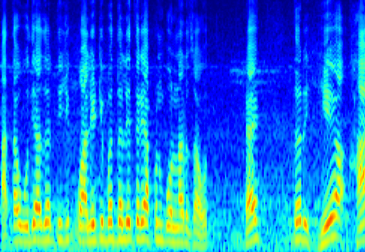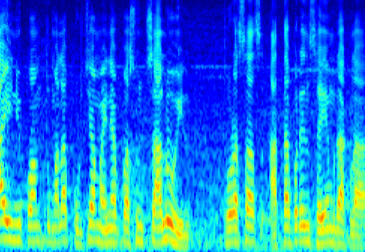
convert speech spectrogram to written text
आता उद्या जर तिची क्वालिटी बदलली तरी आपण बोलणारच आहोत. काय? तर हे हा युनिफॉर्म तुम्हाला पुढच्या महिन्यापासून चालू होईल. थोडासा आतापर्यंत संयम राखला.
